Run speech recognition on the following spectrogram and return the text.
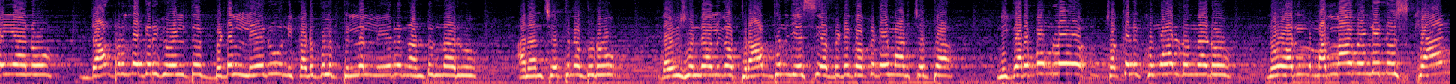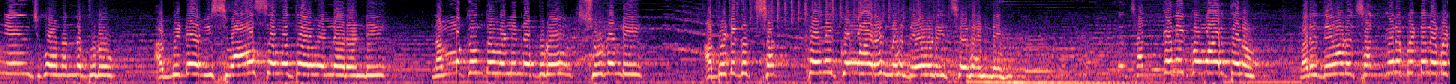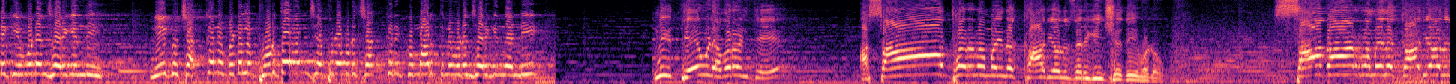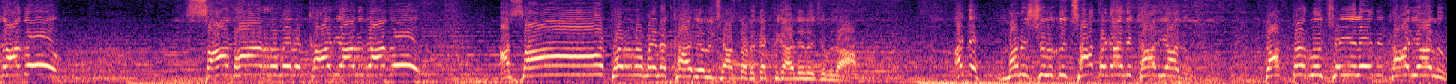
అయ్యాను డాక్టర్ దగ్గరికి వెళ్తే బిడ్డలు లేరు నీ కడుపులో పిల్లలు లేరు అని అంటున్నారు. అని అని చెప్పినప్పుడు దైవజండాలుగా ప్రార్థన చేసి ఆ బిడ్డకు ఒకటే మాట చెప్పా. నీ గర్భంలో చక్కని కుమారుడు ఉన్నాడు. నువ్వు మరలా వెళ్ళి నువ్వు స్కాన్ చేయించుకోని అన్నప్పుడు ఆ బిడ్డ విశ్వాసముతో వెళ్ళారండి. నమ్మకంతో వెళ్ళినప్పుడు చూడండి ఆ బిడ్డకు చక్కని కుమారుడిని దేవుడు ఇచ్చాడండి. చక్కని కుమార్తెను. మరి దేవుడు చక్కని బిడ్డను బిడ్డకి ఇవ్వడం జరిగింది. నీకు చక్కని బిడ్డలు పుడతారని చెప్పినప్పుడు చక్కని కుమార్తెను ఇవ్వడం జరిగిందండి. నీ దేవుడు ఎవరంటే అసాధారణమైన కార్యాలు జరిగించే దేవుడు. సాధారణమైన కార్యాలు కాదు. సాధారణమైన కార్యాలు కాదు. అసాధారణమైన కార్యాలు చేస్తాడు గట్టిగా అల్లెలో చెబుదాం. అంటే మనుషులకు చేతగాని కార్యాలు డాక్టర్లు చేయలేని కార్యాలు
